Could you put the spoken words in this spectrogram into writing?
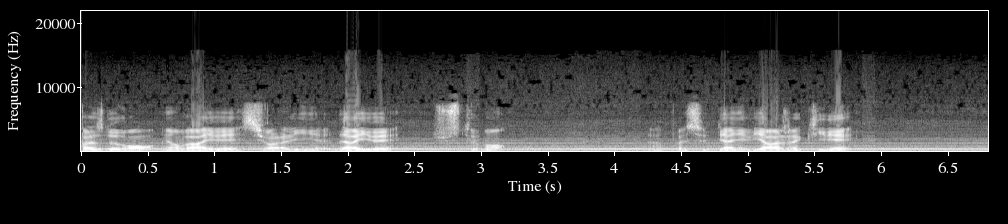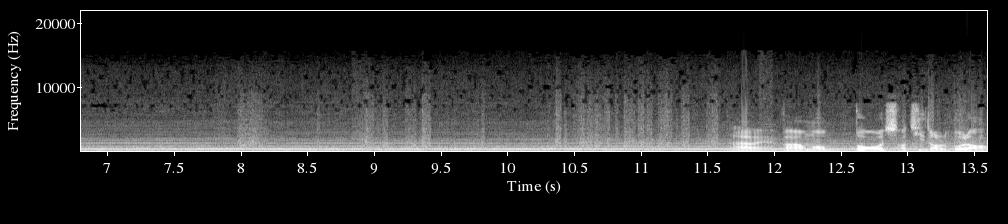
Passe devant et on va arriver sur la ligne d'arrivée, justement. Après ce dernier virage incliné. Ah ouais, vraiment bon ressenti dans le volant.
